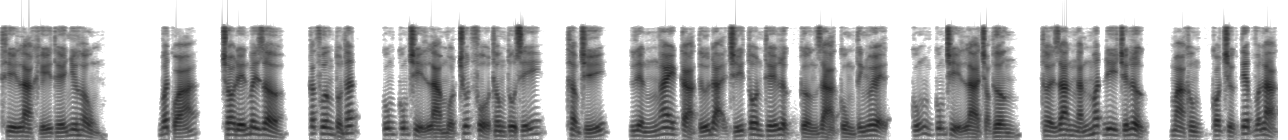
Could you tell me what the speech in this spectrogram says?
thì là khí thế như hồng. Bất quá, cho đến bây giờ, các phương tổn thất cũng cũng chỉ là một chút phổ thông tu sĩ, thậm chí liền ngay cả tứ đại trí tôn thế lực cường giả cùng tinh nhuệ cũng cũng chỉ là trọng thương, thời gian ngắn mất đi chiến lực mà không có trực tiếp vẫn lạc.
